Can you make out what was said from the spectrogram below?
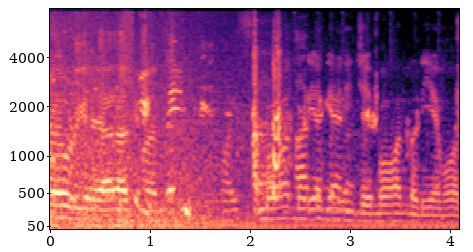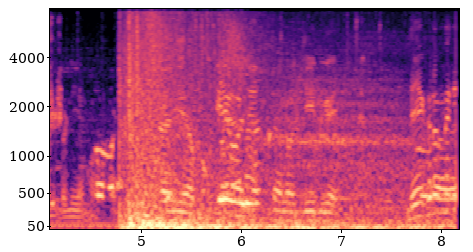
मैं उड़ गया यार आसमान में बहुत बढ़िया गया नीचे बहुत बढ़िया बहुत बढ़िया बहुत चलो जीत गए। देख रहे हो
